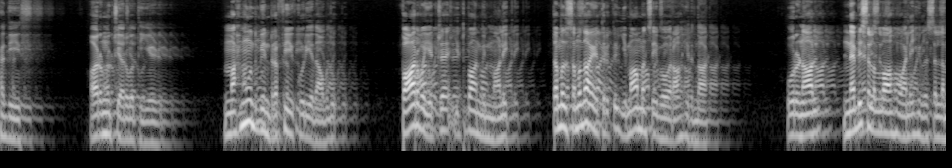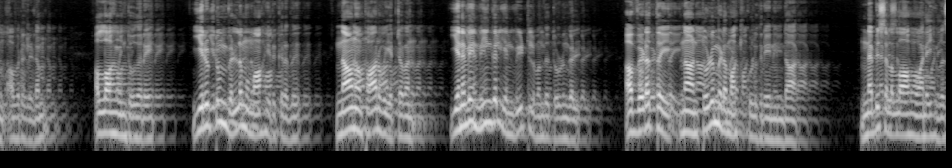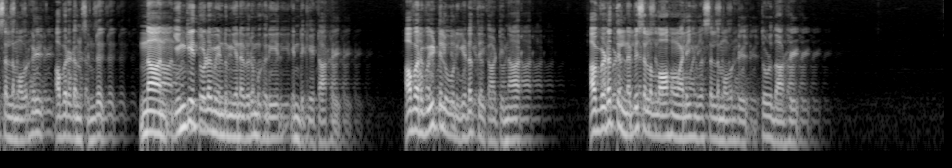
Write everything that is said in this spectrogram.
ஹதீஸ் அறுநூற்றி அறுபத்தி ஏழு. மஹமூத் பின் ரஃபி கூறியதாவது பார்வையற்ற இத்பான் பின் மாலிக் தமது சமுதாயத்திற்கு இமாமத் செய்பவராக இருந்தார் ஒரு நாள் நபி ஸல்லல்லாஹு அலைஹி வஸல்லம் அவர்களிடம் அல்லாஹுவின் தூதரே இருட்டும் வெள்ளமுமாக இருக்கிறது. நானோ பார்வையற்றவன். எனவே நீங்கள் என் வீட்டில் வந்து தொழுங்கள். அவ்விடத்தை நான் தொழுமிடமாக்கிக் கொள்கிறேன் என்றார். நபி ஸல்லல்லாஹு அலஹி வசல்லம் அவர்கள் அவரிடம் சென்று நான் எங்கே தொழ வேண்டும் என விரும்புகிறீர்? என்று கேட்டார்கள். அவர் வீட்டில் ஒரு இடத்தை காட்டினார். அவ்விடத்தில் நபி ஸல்லல்லாஹு அலஹி வசல்லம் அவர்கள் தொழுதார்கள்.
